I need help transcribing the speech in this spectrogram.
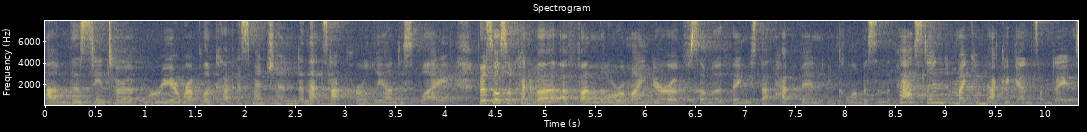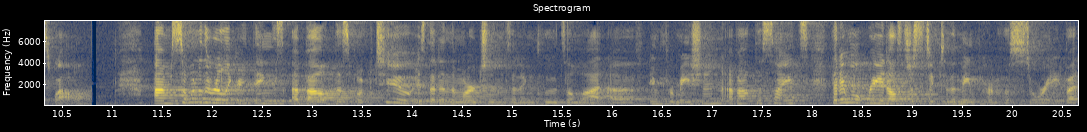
um, the Santa Maria replica is mentioned, and that's not currently on display. But it's also kind of a, a fun little reminder of some of the things that have been in Columbus in the past and might come back again someday as well. Um, so one of the really great things about this book too is that in the margins it includes a lot of information about the sites that I won't read, I'll just stick to the main part of the story. But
